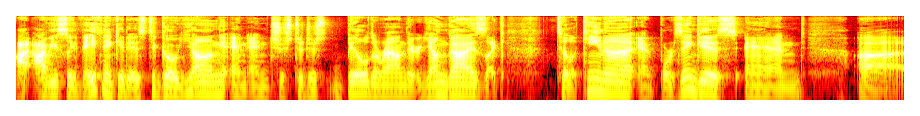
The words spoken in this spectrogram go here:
obviously they think it is to go young and and just to just build around their young guys like Ntilikina and Porzingis and uh,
